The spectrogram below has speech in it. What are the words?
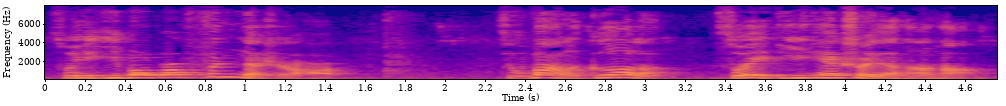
所以一包包分的时候就忘了搁了，所以第一天睡得很好。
